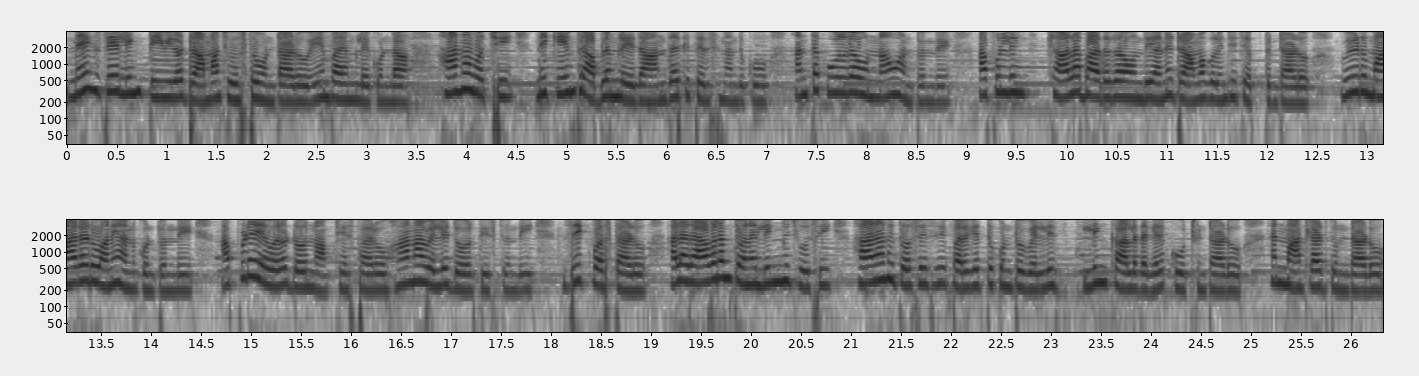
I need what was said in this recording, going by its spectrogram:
నెక్స్ట్ డే లింక్ టీవీలో డ్రామా చూస్తూ ఉంటాడు. ఏం భయం లేకుండా. హానా వచ్చి నీకేం ప్రాబ్లం లేదా? అందరికీ తెలిసినందుకు. అంత కూల్గా ఉన్నావు అంటుంది. అప్పుడు లింక్ చాలా బాధగా ఉంది అని డ్రామా గురించి చెప్తుంటాడు. వీడు మారడు అని అనుకుంటుంది. అప్పుడే ఎవరో డోర్ నాక్ చేస్తారు. హానా వెళ్ళి డోర్ తీస్తుంది. జిక్ వస్తాడు. అలా రావడంతోనే లింక్ను చూసి హానాని తోసేసి పరిగెత్తుకుంటూ వెళ్ళి లింక్ కాళ్ళ దగ్గర కూర్చుంటాడు అండ్ మాట్లాడుతుంటాడు.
